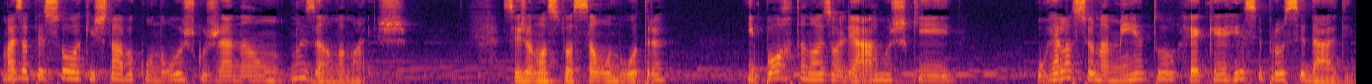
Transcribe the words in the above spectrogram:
mas a pessoa que estava conosco já não nos ama mais seja numa situação ou noutra, importa nós olharmos que o relacionamento requer reciprocidade.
